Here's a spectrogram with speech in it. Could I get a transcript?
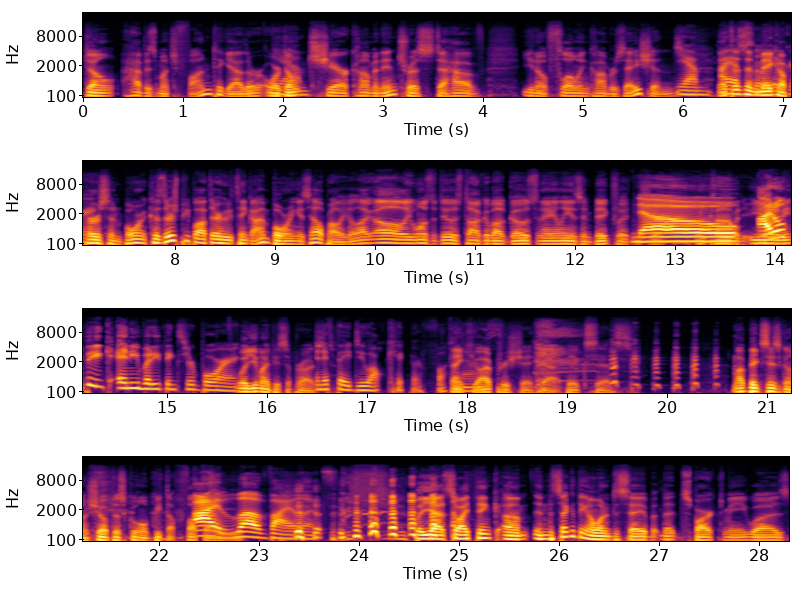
don't have as much fun together or Yeah. don't share common interests to have, you know, flowing conversations. Yeah. That I doesn't make a agree. person boring because there's people out there who think I'm boring as hell. Probably like, oh, all he wants to do is talk about ghosts and aliens and Bigfoot. and shit." No, comedy, you know I don't mean? think anybody thinks you're boring. Well, you might be surprised. and if they do, I'll kick their fucking. Thank you. I appreciate that, big sis. My big sis is gonna show up to school and beat the fuck I out of you. love violence. but yeah, so I think, um, and the second thing I wanted to say, but that sparked me was,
